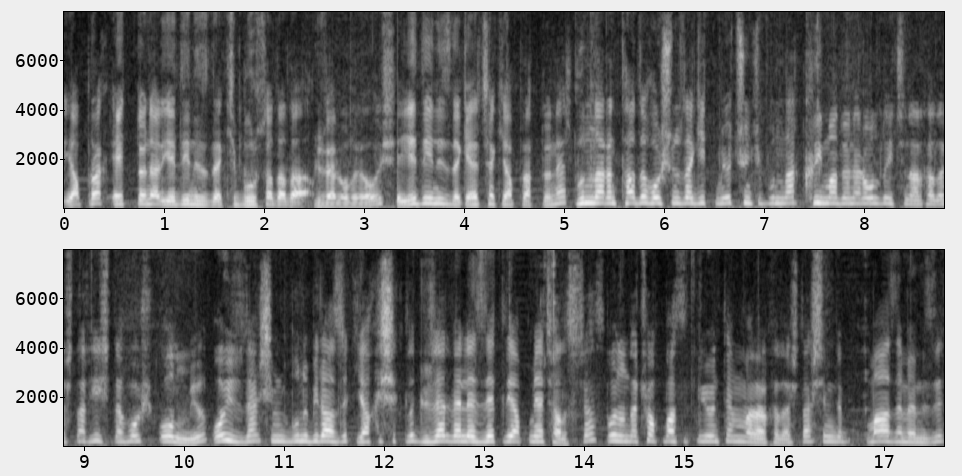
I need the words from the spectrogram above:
yaprak et döner yediğinizde ki Bursa'da da güzel oluyor o iş. Yediğinizde gerçek yaprak döner. Bunların tadı hoşunuza gitmiyor. Çünkü bunlar kıyma döner olduğu için arkadaşlar hiç de hoş olmuyor. O yüzden şimdi bunu birazcık yakışıklı, güzel ve lezzetli yapmaya çalışacağız. Bunun da çok basit bir yöntemi var arkadaşlar. Şimdi malzememizi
